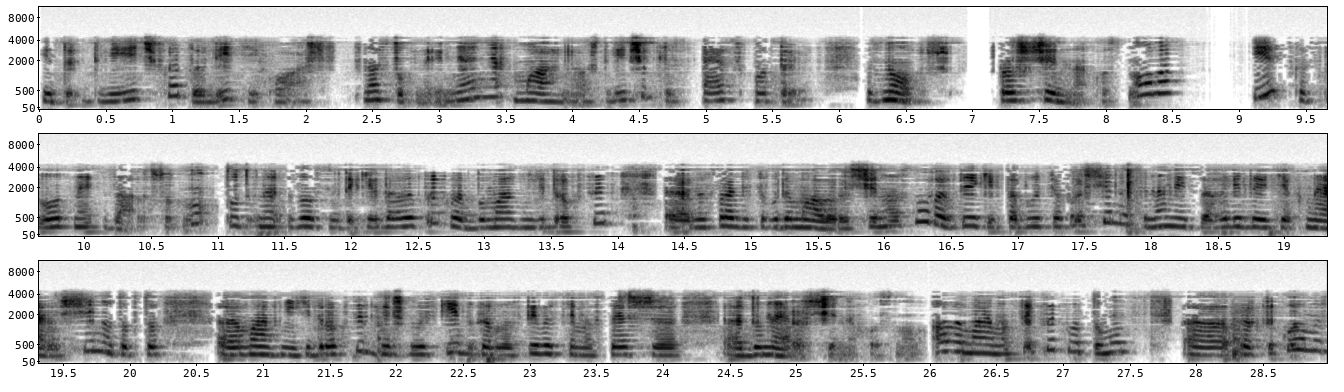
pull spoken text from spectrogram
і двієчка до літій OH. Наступне рівняння магній OH двічі плюс СО3. Знову ж розчинна основа і кислотний залишок. Ну, тут не зовсім такий вдалий приклад, бо магній гідроксид, е, насправді це буде мало розчинна основа, в деяких таблицях розчинності нам їх взагалі дають як нерозчинну, тобто е, магній гідроксид більш близький за властивостями все ж е, до нерозчинних основ. Але маємо цей приклад, тому практикуємось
